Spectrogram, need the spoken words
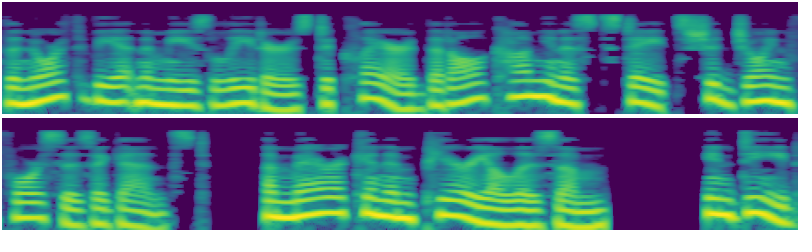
the North Vietnamese leaders declared that all communist states should join forces against American imperialism Indeed,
